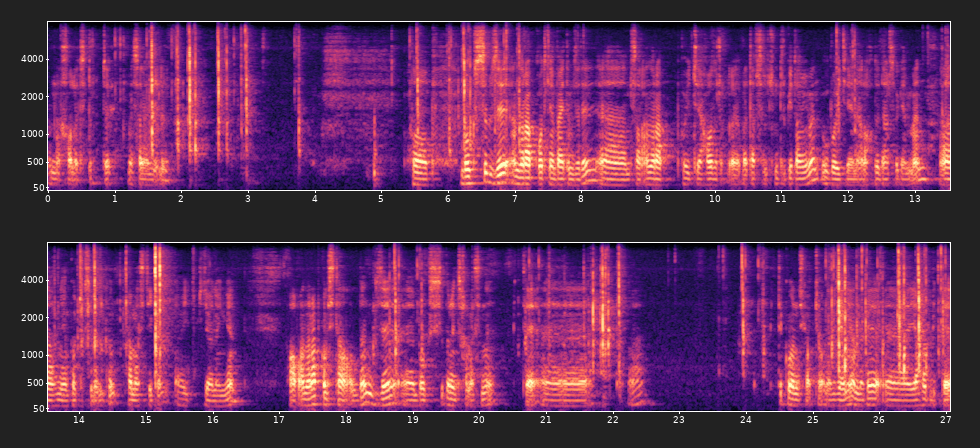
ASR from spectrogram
bunaqa holati turibdi masalan deylik hop boksni biza unwrap qilayotgan paytimizda misol unwrap bo'yicha hozir e, batafsil tushuntirib ketolmayman u bo'yicha yana alohida dars olganman uni e, ham ko'rib chiqishingiz mumkin hammasi tekin e, joylangan. Hop unwrap qilishdan oldin biza boks birinchi hammasini bitta bitta ko'rinishga olib olamiz. Ya'ni anaqa yaxud bitta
